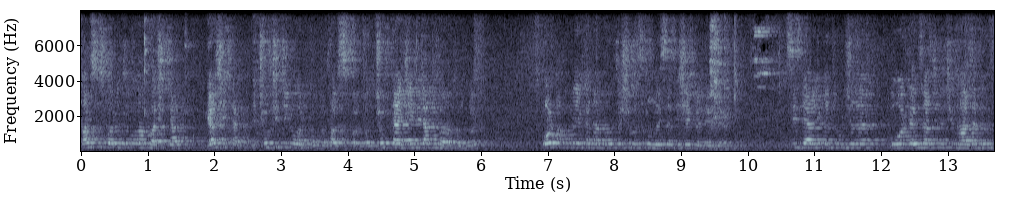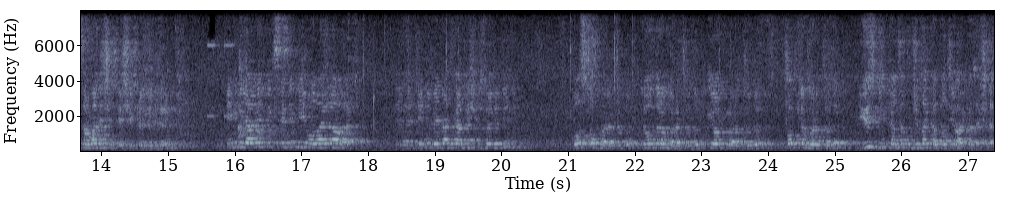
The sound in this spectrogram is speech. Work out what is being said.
Tarsus Maratonu'ndan başlayan gerçekten çok ciddi bir maratondu Tarsus Maratonu. Çok tercih edilen bir maratondu. Oradan buraya kadar bunu taşıması dolayısıyla teşekkür edebilirim. Siz değerli katılımcılara bu organizasyon için harcadığınız zaman için teşekkür edebilirim. Benim ilave etmek istediğim bir olay daha var. Ee, demin Vedat kardeşim söyledi. Boston Maratonu, Londra Maratonu, New York Maratonu, Tokyo Maratonu 100 bin katılımcıda kapatıyor arkadaşlar.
